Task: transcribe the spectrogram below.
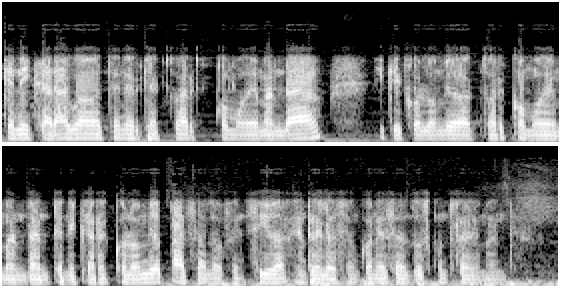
que Nicaragua va a tener que actuar como demandado y que Colombia va a actuar como demandante. Nicaragua, Colombia pasa a la ofensiva en relación con esas dos contrademandas.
